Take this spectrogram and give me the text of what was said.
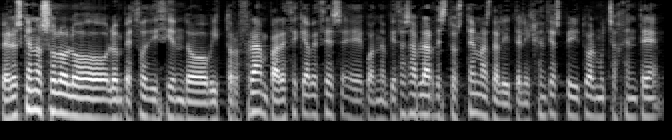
Pero es que no solo lo, empezó diciendo Víctor Fran, parece que a veces eh, cuando empiezas a hablar de estos temas de la inteligencia espiritual, mucha gente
